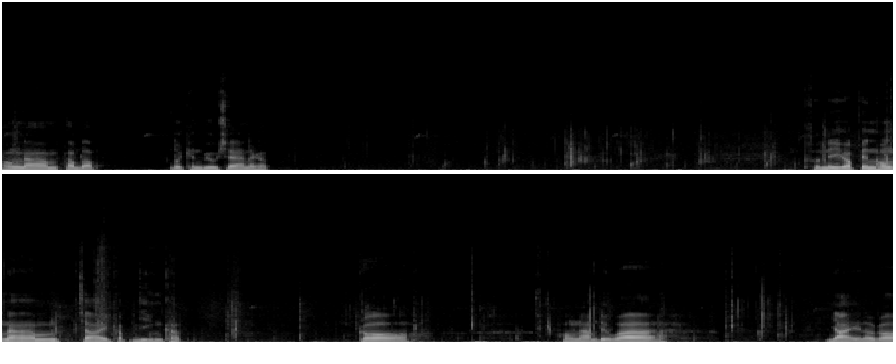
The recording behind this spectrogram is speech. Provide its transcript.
ห้องน้ำสำหรับรถเข็นวิวแชร์นะครับส่วนนี้ก็เป็นห้องน้ำชายกับหญิงครับ ก็ ห้องน้ำถือว่า ใหญ่แล้วก็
